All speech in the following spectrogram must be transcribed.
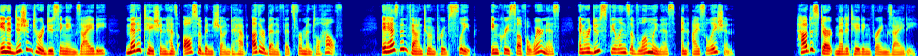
In addition to reducing anxiety, meditation has also been shown to have other benefits for mental health. It has been found to improve sleep, increase self awareness, and reduce feelings of loneliness and isolation. How to start meditating for anxiety.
